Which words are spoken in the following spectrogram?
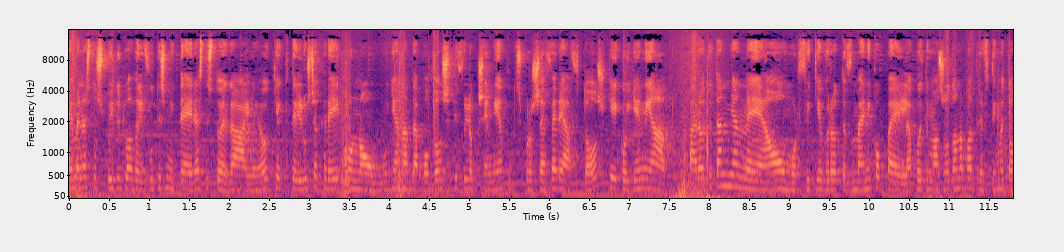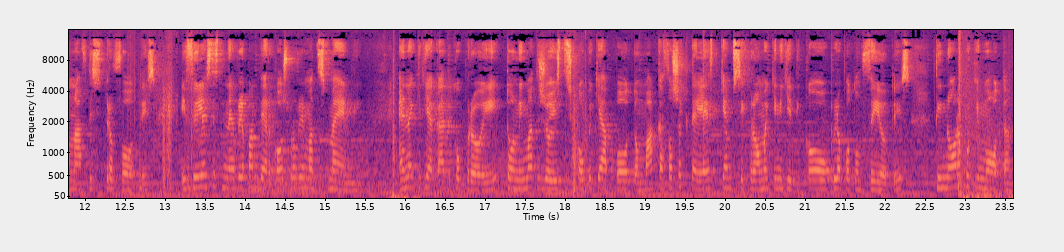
Έμενε στο σπίτι του αδελφού της μητέρας της στο Εγάλεο και εκτελούσε χρέη οικονόμου για να ανταποδώσει τη φιλοξενία που της προσέφερε αυτός και η οικογένειά του. Παρότι ήταν μια νέα, όμορφη και ευρωτευμένη κοπέλα που ετοιμαζόταν να παντρευτεί με τον ναύτη σύντροφό της, οι φίλες της την έβλεπαν διαρκώς προβληματισμένη. Ένα Κυριακάτικο πρωί, το νήμα της ζωής της κόπηκε απότομα, καθώς εκτελέστηκε ψυχρό με κυνηγητικό όπλο από τον θείο της την ώρα που κοιμόταν.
